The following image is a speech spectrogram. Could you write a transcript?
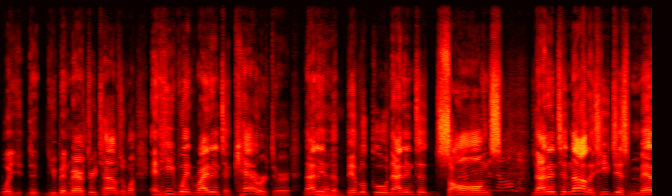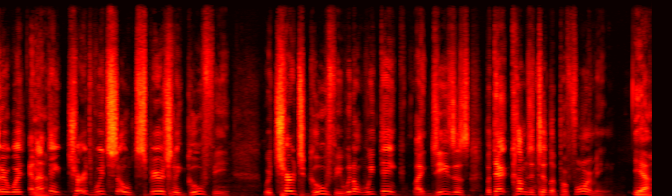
Well, you, th- you've been married three times and one. And he went right into character, not into biblical, not into songs, not into knowledge. He just met her with. And I think church we're so spiritually goofy. We're church goofy. We don't. We think like Jesus, but that comes into the performing. Yeah.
